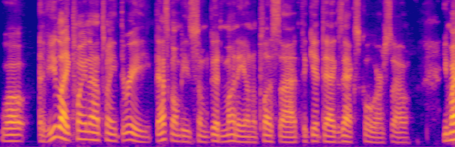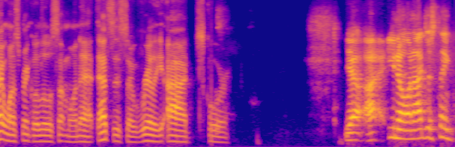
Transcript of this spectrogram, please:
Well, if you like 29 23, that's going to be some good money on the plus side to get that exact score. So you might want to sprinkle a little something on that. That's just a really odd score. Yeah, I you know, and I just think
